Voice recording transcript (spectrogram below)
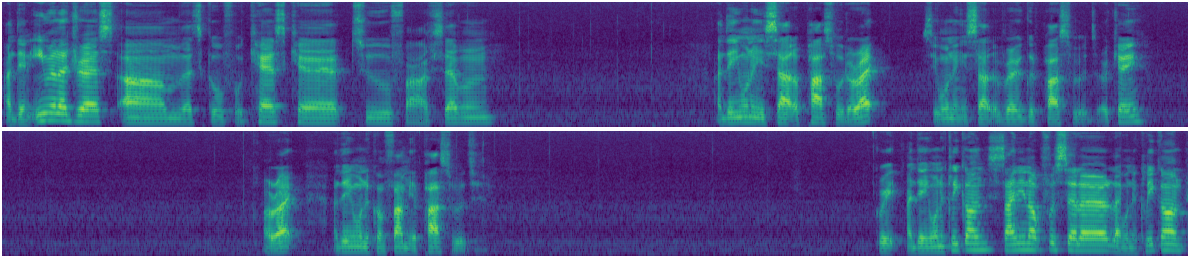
And then email address, um, let's go for Keske257. And then you want to insert a password, all right? So you want to insert a very good password, okay? All right? And then you want to confirm your password. Great. And then you want to click on signing up for Selar. Like you want to click on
